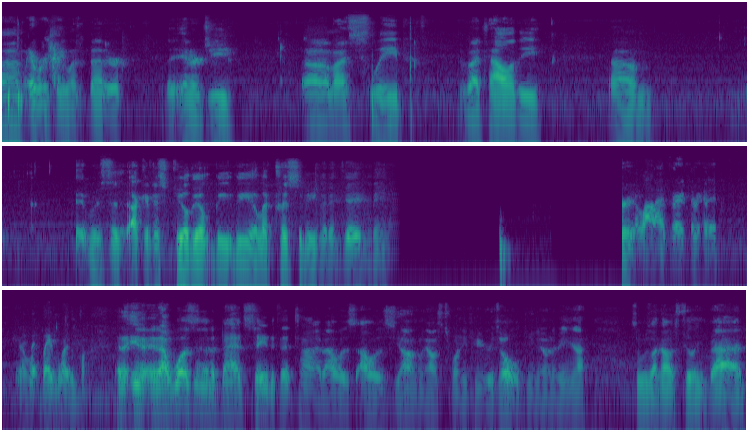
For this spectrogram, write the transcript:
um, everything was better. The energy, uh, my sleep, the vitality. Um, it was just, I could just feel the, the, the electricity that it gave me. Very alive, than, and, and I wasn't in a bad state at that time. I was I was young. I was 22 years old. You know what I mean? I, so it was like I was feeling bad.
